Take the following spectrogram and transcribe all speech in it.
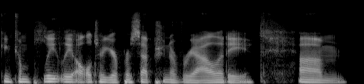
can completely alter your perception of reality um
